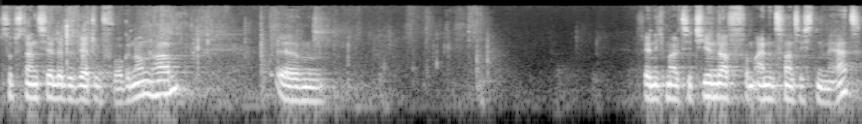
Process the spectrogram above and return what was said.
substanzielle Bewertung vorgenommen haben. Ähm, wenn ich mal zitieren darf, vom 21. März.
